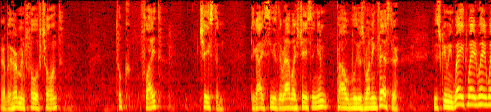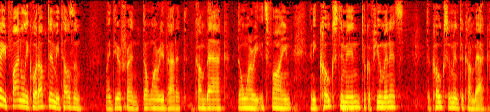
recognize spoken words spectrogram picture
Rabbi Herman, full of cholent, took flight, chased him. The guy sees the rabbis chasing him, probably was running faster. He was screaming, wait, wait, wait, wait. Finally caught up to him. He tells him, my dear friend, don't worry about it. Come back. Don't worry. It's fine. And he coaxed him in, took a few minutes to coax him in to come back.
